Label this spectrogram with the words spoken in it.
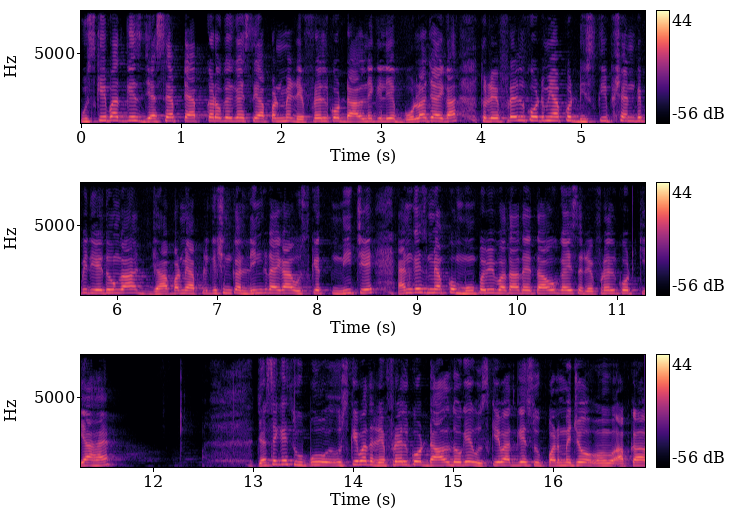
उसके बाद गैस जैसे आप टैप करोगे गैस यहाँ पर मैं रेफरल कोड डालने के लिए बोला जाएगा। तो रेफरल कोड मैं आपको डिस्क्रिप्शन पर भी दे दूँगा, जहाँ पर मैं एप्लीकेशन का लिंक रहेगा उसके नीचे। एंड गैस मैं आपको मुँह पर भी बता देता हूँ गैस रेफरल कोड क्या है। जैसे कि उसके बाद रेफरल कोड डाल दोगे, उसके बाद गैस ऊपर में जो आपका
